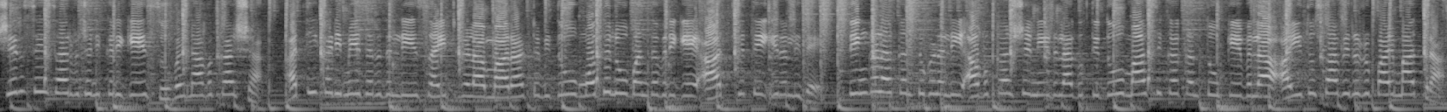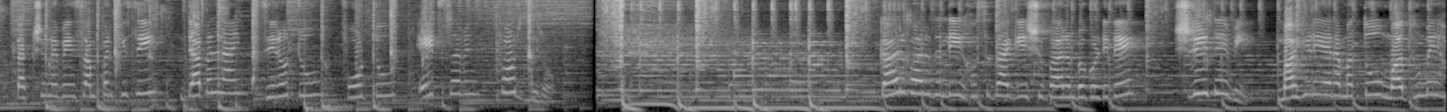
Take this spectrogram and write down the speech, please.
ಶಿರಸಿ ಸಾರ್ವಜನಿಕರಿಗೆ ಸುವರ್ಣಾವಕಾಶ. ಅತಿ ಕಡಿಮೆ ದರದಲ್ಲಿ ಸೈಟ್ಗಳ ಮಾರಾಟವಿದ್ದು ಮೊದಲು ಬಂದವರಿಗೆ ಆದ್ಯತೆ ಇರಲಿದೆ. ತಿಂಗಳ ಕಂತುಗಳಲ್ಲಿ ಅವಕಾಶ ನೀಡಲಾಗುತ್ತಿದ್ದು ಮಾಸಿಕ ಕಂತು ಕೇವಲ ಐದು ಸಾವಿರ ರೂಪಾಯಿ ಮಾತ್ರ. ತಕ್ಷಣವೇ ಸಂಪರ್ಕಿಸಿ double nine zero two four two eight seven four zero. ಕಾರವಾರದಲ್ಲಿ ಹೊಸದಾಗಿ ಶುಭಾರಂಭಗೊಂಡಿದೆ. ಶ್ರೀದೇವಿ, ಮಹಿಳೆಯರ ಮತ್ತು ಮಧುಮೇಹ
